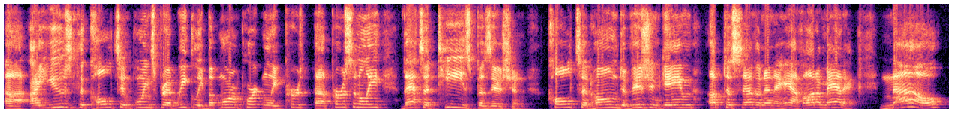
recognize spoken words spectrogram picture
Uh, I used the Colts in point spread weekly, but more importantly, per, uh, personally, that's a tease position. Colts at home, division game up to seven and a half, automatic. Now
